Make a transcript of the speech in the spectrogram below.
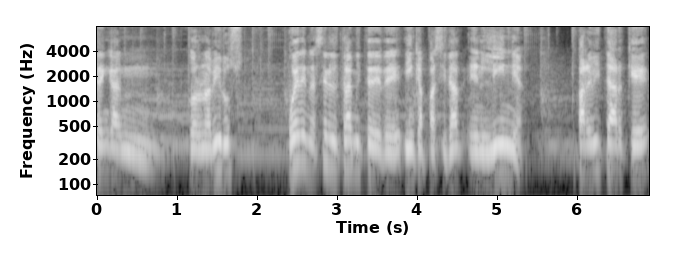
tengan coronavirus pueden hacer el trámite de incapacidad en línea para evitar que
